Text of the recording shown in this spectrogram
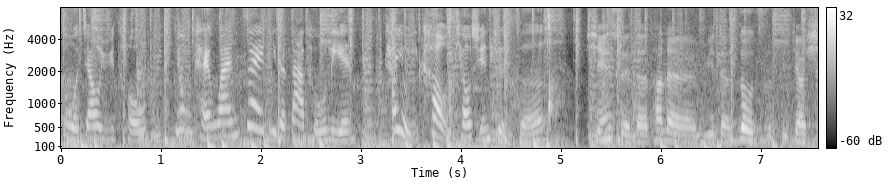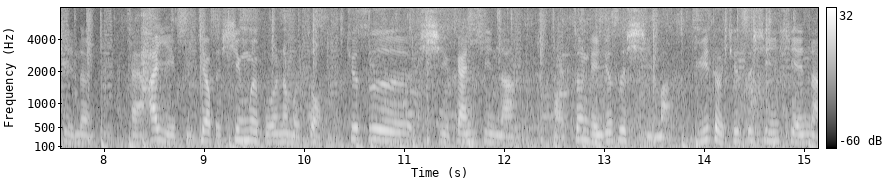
剁椒鱼头，用台湾在地的大头鲢，它有一套挑选准则。咸水的，它的鱼的肉质比较细嫩，哎，它也比较的腥味不会那么重，就是洗干净啦，好，重点就是洗嘛。鱼头其实新鲜啦，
